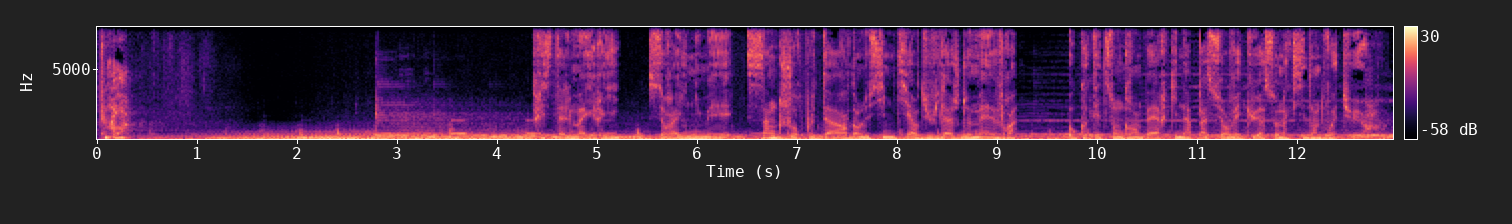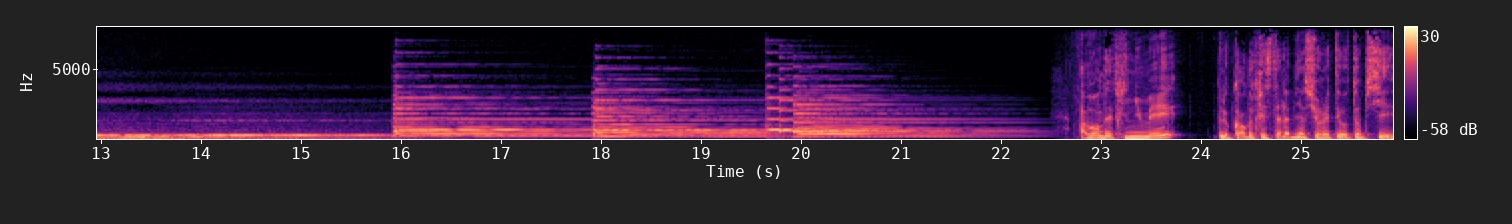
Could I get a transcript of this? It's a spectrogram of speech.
plus rien. Christelle Maillery sera inhumée cinq jours plus tard dans le cimetière du village de Mèvres, aux côtés de son grand-père qui n'a pas survécu à son accident de voiture. Avant d'être inhumé, le corps de Christelle a bien sûr été autopsié.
